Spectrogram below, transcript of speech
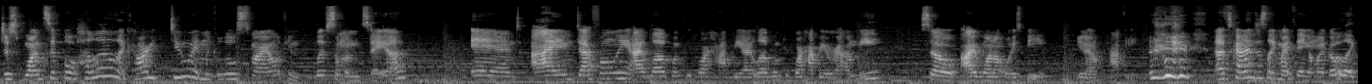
just one simple hello, like, how are you doing? Like, a little smile can lift someone's day up. And I'm definitely, I love when people are happy. I love when people are happy around me. So I want to always be, you know, happy. That's kind of just like my thing. I'm like, oh, like,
